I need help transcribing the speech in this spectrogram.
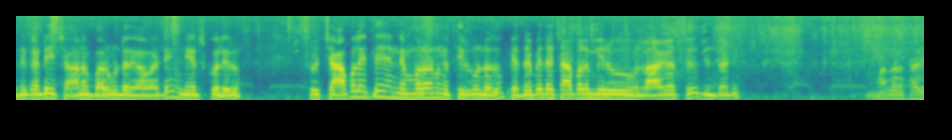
ఎందుకంటే ఇది చాలా బరువు ఉంటుంది కాబట్టి నేర్చుకోలేరు. సో చేపలు అయితే నెంబర్ వన్ తిరుగుండదు పెద్ద పెద్ద చేపలు మీరు లాగచ్చు దీంతో మళ్ళీ ఒకసారి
